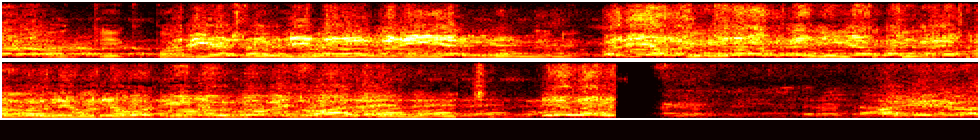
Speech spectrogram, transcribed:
ਆ ਕੇ ਕਪਾਲ ਮੋਚਨੇ ਦੇ ਮੇਲੇ ਦੀ ਰੌਣਕ ਬਣਾਉਂਦੇ ਨੇ ਤੇ ਇਹ ਇੱਕ ਤੀਰਥ ਰਾਜ ਮੇਲਾ ਦੇ ਵਿੱਚ। ਅਜੇ ਜਿਹੜਾ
